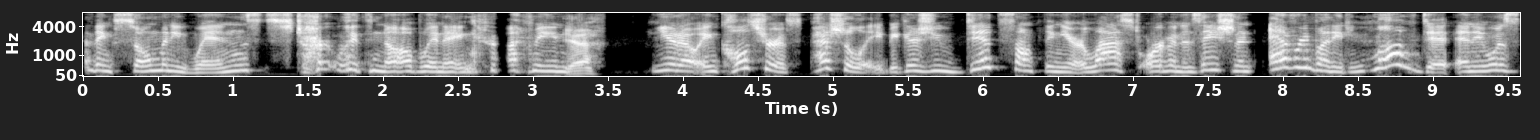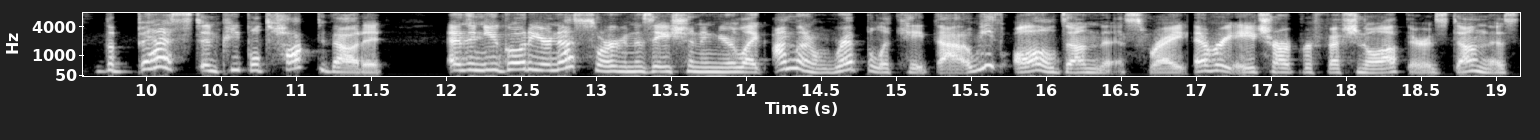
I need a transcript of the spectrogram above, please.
I think so many wins start with not winning. I mean, yeah you know, in culture especially, because you did something your last organization and everybody loved it and it was the best and people talked about it. And then you go to your next organization and you're like, I'm going to replicate that. We've all done this, right? Every HR professional out there has done this.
